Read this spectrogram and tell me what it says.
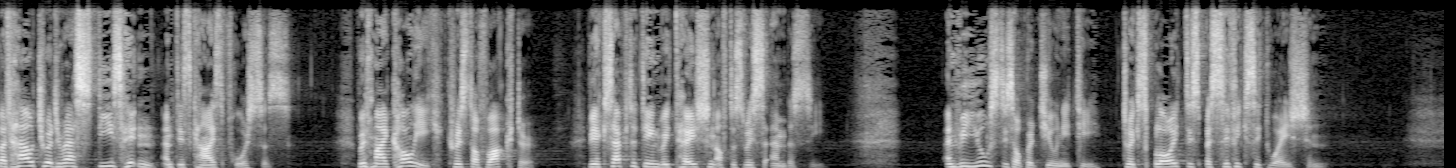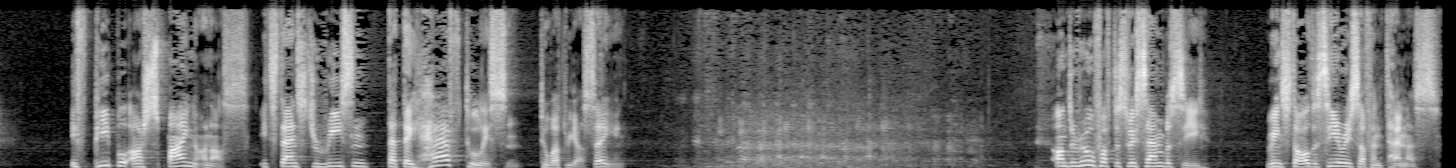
But how to address these hidden and disguised forces? With my colleague, Christoph Wachter, we accepted the invitation of the Swiss embassy. And we used this opportunity to exploit this specific situation if people are spying on us, it stands to reason that they have to listen to what we are saying. on the roof of the Swiss embassy, we installed a series of antennas.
